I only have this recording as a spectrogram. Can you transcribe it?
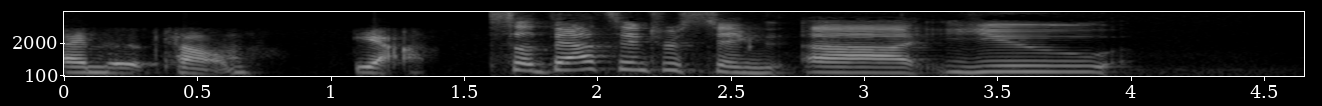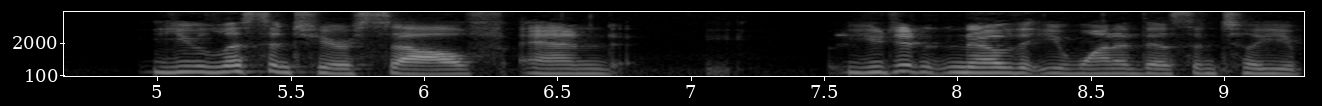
I moved home. Yeah. So that's interesting. Uh, you you listened to yourself, and you didn't know that you wanted this until you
